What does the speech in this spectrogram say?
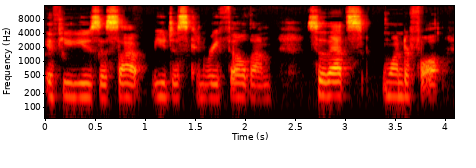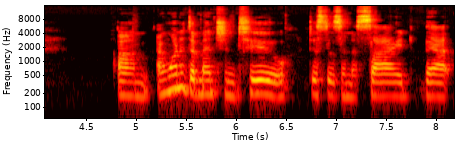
if you use this up. You just can refill them. So that's wonderful. Um, I wanted to mention too, just as an aside, that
